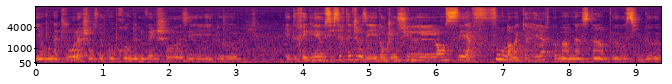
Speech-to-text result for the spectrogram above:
et on a toujours la chance de comprendre de nouvelles choses et, et de et de régler aussi certaines choses. Et donc je me suis lancée à fond dans ma carrière comme un instinct un peu aussi de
